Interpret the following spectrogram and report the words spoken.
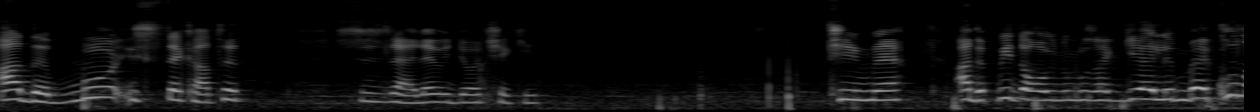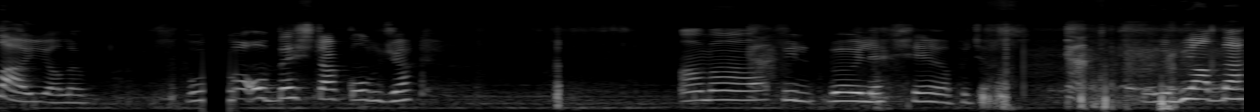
Adı bu istek atın sizlerle video çekeyim. Şimdi hadi bir de oyunumuza gelin ve kolaylayalım. Bu o 5 dakika olacak. Ama bir böyle şey yapacağız. Böyle bir anda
